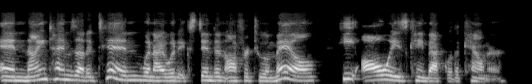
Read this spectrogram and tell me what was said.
And 9 times out of 10 when I would extend an offer to a male, he always came back with a counter.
